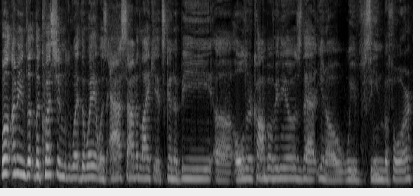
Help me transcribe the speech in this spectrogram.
Well, I mean, the the question, the way, it was asked, sounded like it's going to be uh, older combo videos that you know we've seen before,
